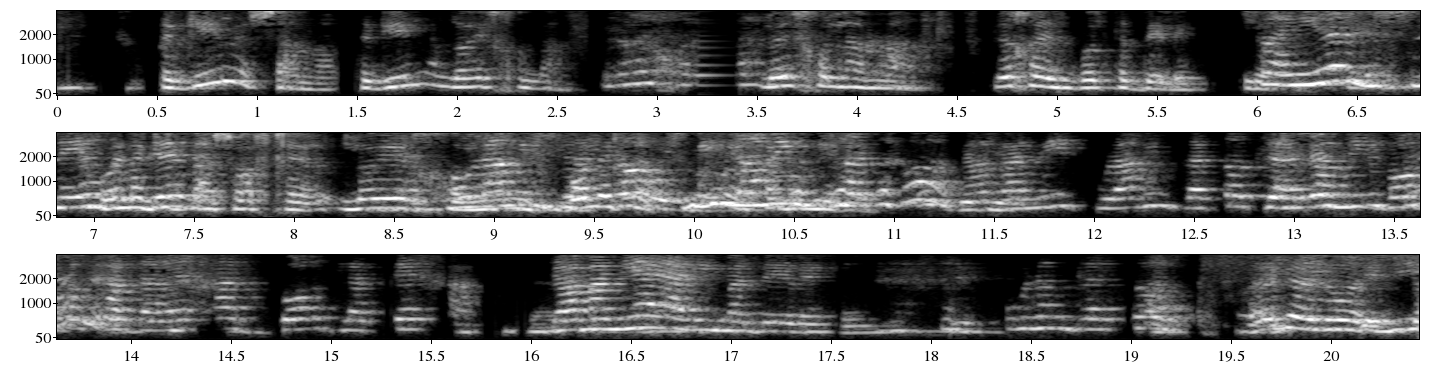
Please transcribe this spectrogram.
מצוקה. תגיעי לשם, תגיעי לה, לא יכולה. לא יכולה. לא יכולה מה? לא יכולה לסבול את הדלת. לא. מעניין, בוא נגיד משהו אחר. לא יכולה לסבול את עצמי, איך אני נראית. כולם עם דלתות, לפעמים בוא בחדריך, סגור דלתיך. גם אני היה לי עם הדלת. כולם דלתות. רגע, נו, אני.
